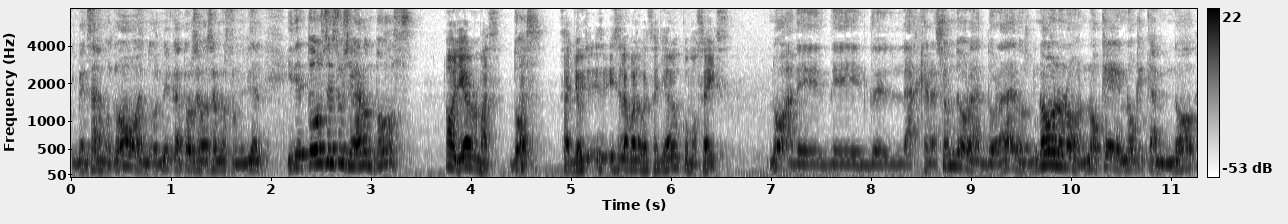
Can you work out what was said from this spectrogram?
y pensábamos, no, en 2014 va a ser nuestro mundial. Y de todos esos llegaron dos. No, llegaron más. Dos. O sea, yo hice la o sea, llegaron como seis. No, de, de, de la generación dora- dorada de 2000. No, no, no, no que, no que, no,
